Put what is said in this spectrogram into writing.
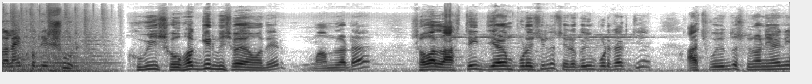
গলায় ক্ষোভের সুর। খুবই সৌভাগ্যের বিষয় আমাদের মামলাটা। সবার লাস্টেই যেরকম পড়েছিল, সেরকমই পড়ে থাকছে। আজ পর্যন্ত শুনানি হয়নি,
